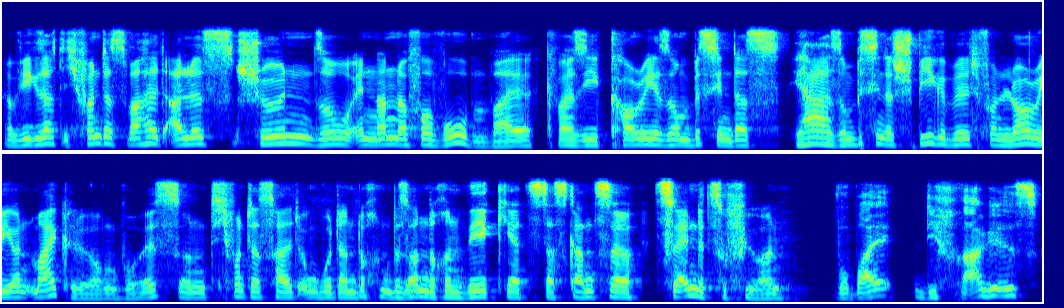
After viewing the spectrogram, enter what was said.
Aber wie gesagt, ich fand, das war halt alles schön so ineinander verwoben, weil quasi Corey so ein bisschen das, ja, so ein bisschen das Spiegelbild von Laurie und Michael irgendwo ist. Und ich fand das halt irgendwo dann doch einen besonderen Weg, jetzt das Ganze zu Ende zu führen. Wobei die Frage ist,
